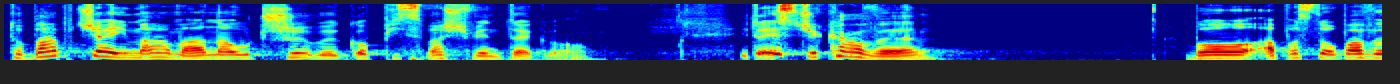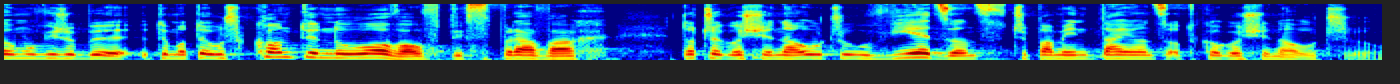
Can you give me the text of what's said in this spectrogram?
To babcia i mama nauczyły go Pisma Świętego. I to jest ciekawe, bo apostoł Paweł mówi, żeby Tymoteusz kontynuował w tych sprawach to, czego się nauczył, wiedząc czy pamiętając, od kogo się nauczył.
